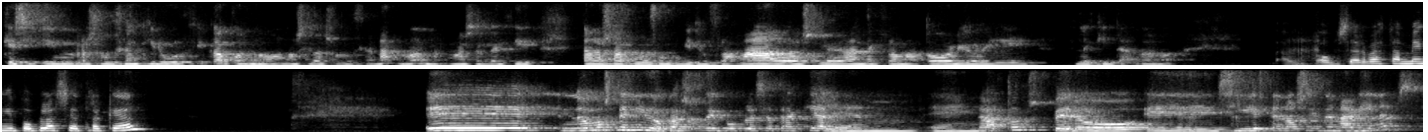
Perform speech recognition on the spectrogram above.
que sin resolución quirúrgica pues no, no, se iba a solucionar, ¿no? No es decir, están los sáculos un poquito inflamados, le dan antiinflamatorio y le quitan, ¿no? ¿Observas también hipoplasia traqueal? Eh, no hemos tenido casos de hipoplasia traqueal en, gatos, pero eh, sí estenosis de narinas,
